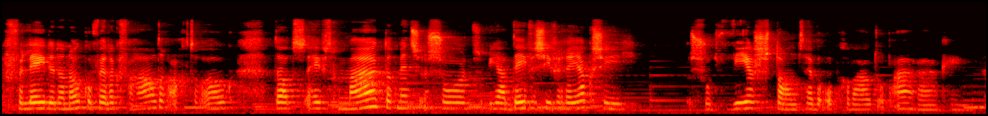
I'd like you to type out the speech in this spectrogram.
verleden dan ook, of welk verhaal erachter ook. Dat heeft gemaakt dat mensen een soort ja, defensieve reactie soort weerstand hebben opgebouwd op aanraking.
